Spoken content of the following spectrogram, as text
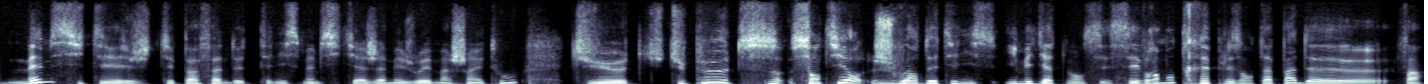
même si t'es t'es pas fan de tennis, même si tu as jamais joué machin et tout, tu tu, tu peux te sentir joueur de tennis immédiatement. C'est vraiment très plaisant. T'as pas de, enfin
